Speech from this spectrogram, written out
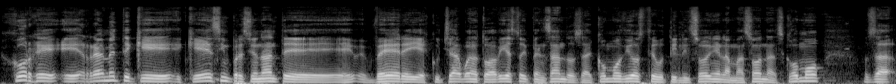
Jorge, eh, realmente que, es impresionante eh, ver y escuchar, bueno, todavía estoy pensando, o sea, cómo Dios te utilizó en el Amazonas, cómo, o sea,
